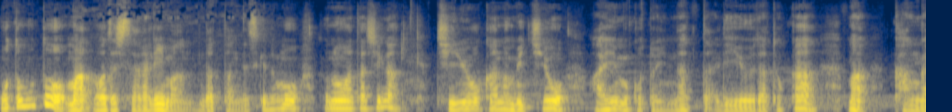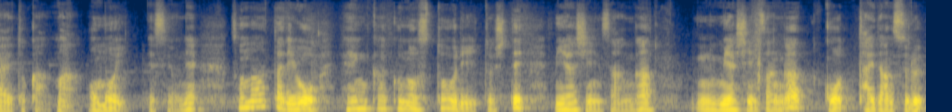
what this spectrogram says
もともと、まあ、私サラリーマンだったんですけどもその私が治療家の道を歩むことになった理由だとか、まあ、考えとか、まあ、思いですよねそのあたりを変革のストーリーとして宮新さんが宮新さんがこう対談する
